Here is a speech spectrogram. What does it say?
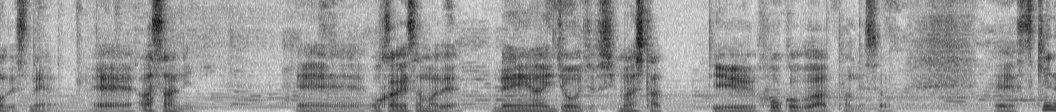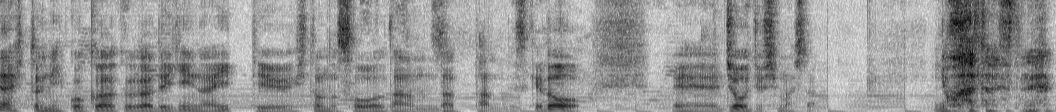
日ですね、えー、朝に、えー、おかげさまで恋愛成就しましたっていう報告があったんですよ。え好きな人に告白ができないっていう人の相談だったんですけど、え成就しました。よかったですね。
